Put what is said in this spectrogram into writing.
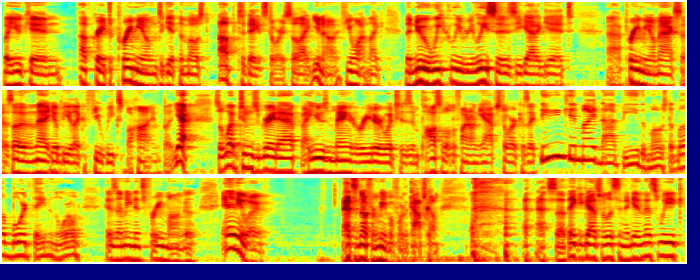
but you can upgrade to premium to get the most up to date stories. So, like, you know, if you want like the new weekly releases, you got to get uh, premium access. Other than that, you'll be like a few weeks behind. But yeah, so Webtoon's a great app. I use Manga Reader, which is impossible to find on the App Store because I think it might not be the most above board thing in the world because I mean, it's free manga. Anyway, that's enough for me before the cops come. so thank you guys for listening again this week.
